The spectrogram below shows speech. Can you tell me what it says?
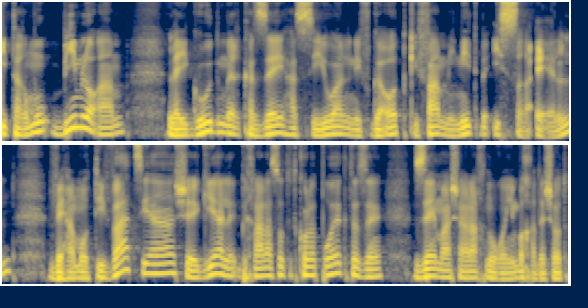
יתרמו במלואם לאיגוד מרכזי הסיוע לנפגעות תקיפה מינית בישראל, והמוטיבציה שהגיעה בכלל לעשות את כל הפרויקט הזה, זה מה שאנחנו רואים בחדשות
